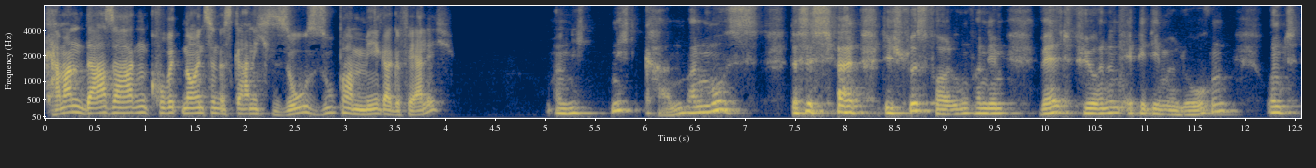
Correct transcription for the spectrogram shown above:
Kann man da sagen, Covid-19 ist gar nicht so super mega gefährlich? Man nicht, nicht kann, man muss. Das ist ja die Schlussfolgerung von dem weltführenden Epidemiologen. Und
